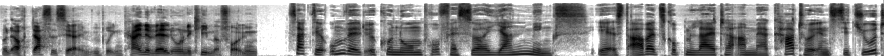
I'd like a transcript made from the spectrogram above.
Und auch das ist ja im Übrigen keine Welt ohne Klimafolgen sagt der Umweltökonom Professor Jan Minks. Er ist Arbeitsgruppenleiter am Mercator Institut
